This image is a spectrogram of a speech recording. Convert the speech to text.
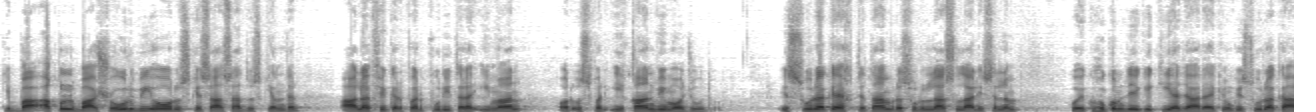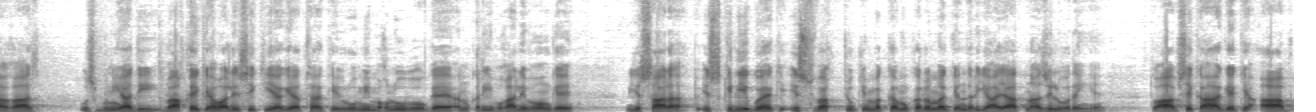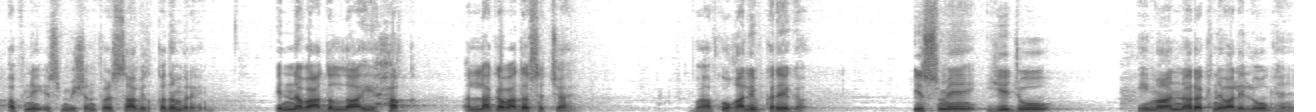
کہ باعقل باشعور بھی ہو اور اس کے ساتھ ساتھ اس کے اندر اعلیٰ فکر پر پوری طرح ایمان اور اس پر ایقان بھی موجود ہو۔ اس سورہ کا اختتام رسول اللہ صلی اللہ علیہ وسلم کو ایک حکم دے کے کیا جا رہا ہے، کیونکہ سورہ کا آغاز اس بنیادی واقعے کے حوالے سے کیا گیا تھا کہ رومی مغلوب ہو گئے، عنقریب غالب ہوں گے، یہ سارا۔ تو اس کے لیے گویا کہ اس وقت چونکہ مکہ مکرمہ کے اندر یہ آیات نازل ہو رہی ہیں، تو آپ سے کہا گیا کہ آپ اپنے اس مشن پر ثابت قدم رہیں۔ ان وعد اللہ حق، اللہ کا وعدہ سچا ہے، وہ آپ کو غالب کرے گا۔ اس میں یہ جو ایمان نہ رکھنے والے لوگ ہیں،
